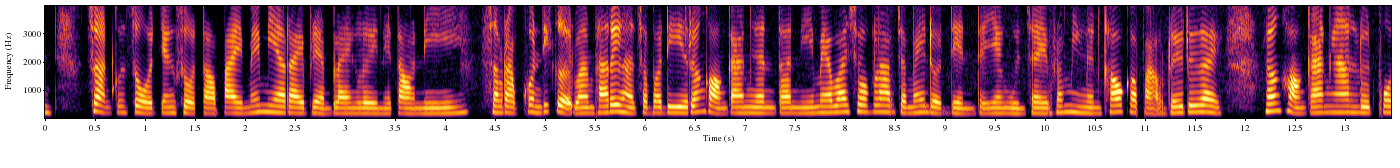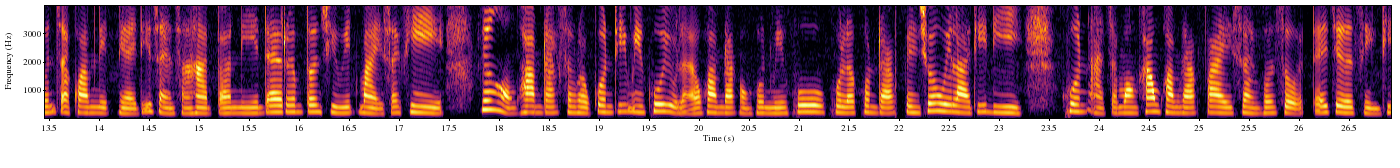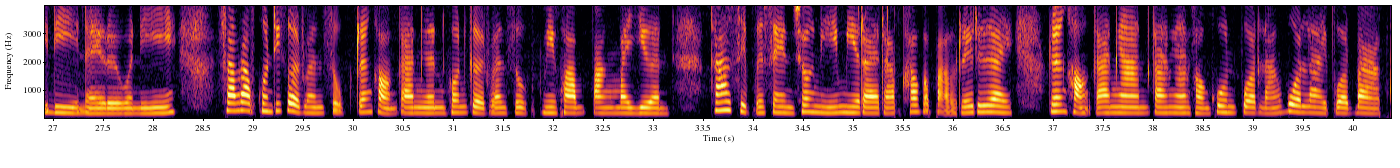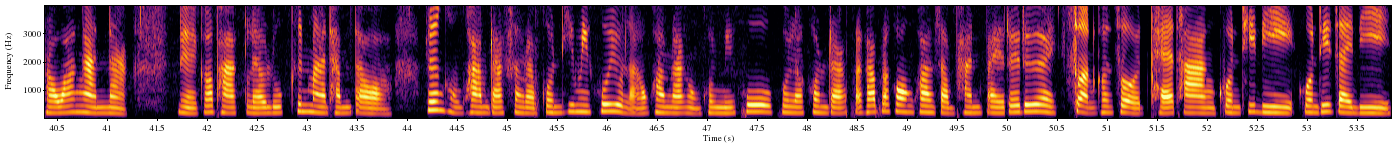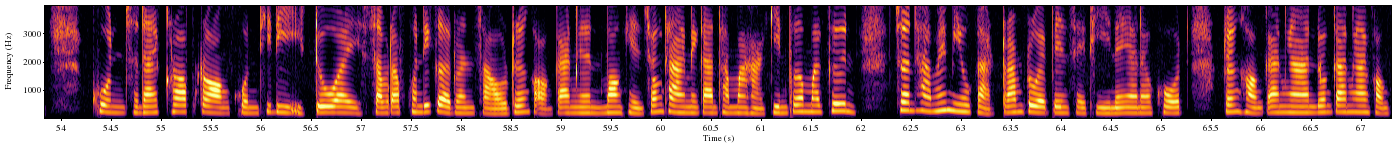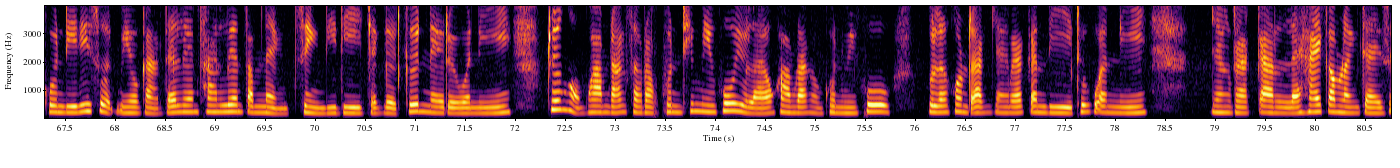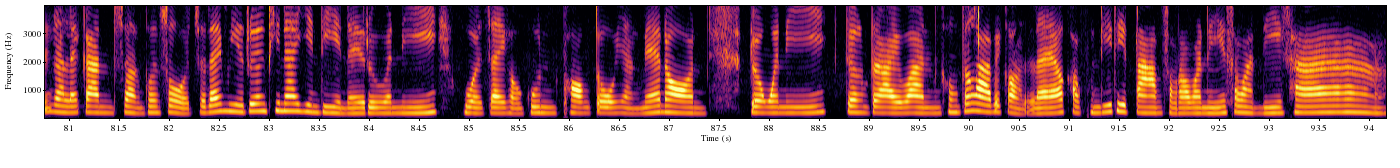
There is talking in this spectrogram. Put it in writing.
ส่วนคนโสดยังโสดต่อไปไม่มีอะไรเปลี่ยนแปลงเลยในตอนนี้สำหรับคนที่เกิดวันพฤหัสบดีเรื่องของการเงินตอนนี้แม้ว่าโชคลาภจะไม่โดดเด่น แต่ยังอุ่นใจเพราะมีเงินเข้ากระเป๋าเรื่อยๆ เรื่องของการงานหลุดพ้นจากความเหน็ดเหนื่อยที่แสนสาหัสตอนนี้ได้เริ่มต้นชีวิตใหม่สักที เรื่องของความรักสำหรับคนที่มีคู่อยู่แล้วความรักของคนมีคู่ คุณและคนรักเป็นช่วงเวลาที่ดี คุณอาจจะมองข้ามความรักไป ส่วนคนโสดได้เจอสิ่งที่ดีในเร็ววันนี้สำหรับคนที่เกิดวันศุกร์เรื่องของการเงินคนเกิดวันศุกร์มีความปังมาเยือน 90%ช่วงนี้มีรายรับเข้ากระเป๋าเรื่อยๆ เรื่องของการงานการงานของคุณปวดหลังปวดไหล่ปวดบ่าเพราะว่างานหนัก เหนื่อยก็พักแล้วลุกขึ้นมาทำต่อ เรื่องของความรักสำหรับคนที่มีคู่อยู่แล้วความรักของคนมีคู่คุณและคนรักประคับประคองความสัมพันธ์ไปเรื่อยๆ ส่วนคนโสดแพ้ทางคนที่ดี คนที่ใจดี คุณจะได้ครอบครองคนที่ดีอีกด้วยสำหรับคนที่เกิดวันเสาร์เรื่องของการเงินมองเห็นช่องทางในการทำมาหากินเพิ่มมากขึ้น จนทำให้มีโอกาสร่ำรวยเป็นเศรษฐีในอนาคต เรื่องของการงานดวงการงานของคุณดีที่สุดมีโอกาสได้เลื่อนขั้นเลื่อนตำแหน่งสิ่งดีๆ จะเกิดขึ้นในเร็ววันนี้ เรื่องของความรักสำหรับคนที่มีคู่อยู่แล้ว ความรักของคุณมีคู่ คุณและคนรักยังรักกันดี ทุกวันนี้ยังรักกันและให้กำลังใจซึ่งกันและกันส่วนคนโสดจะได้มีเรื่องที่น่ายินดีในร็ววันนี้ หัวใจของคุณพองโตอย่างแน่นอน ดวงวันนี้ดวงรายวันคงต้องลาไปก่อนแล้ว ขอบคุณที่ติดตามสำหรับวันนี้ สวัสดีค่ะ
